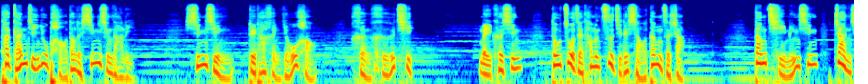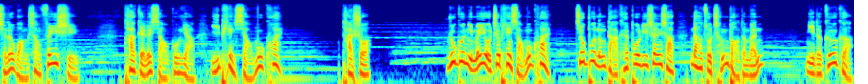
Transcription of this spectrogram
他赶紧又跑到了星星那里，星星对他很友好，很和气。每颗星都坐在他们自己的小凳子上。当启明星站起来往上飞时，他给了小姑娘一片小木块。他说：“如果你没有这片小木块，就不能打开玻璃山上那座城堡的门。你的哥哥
